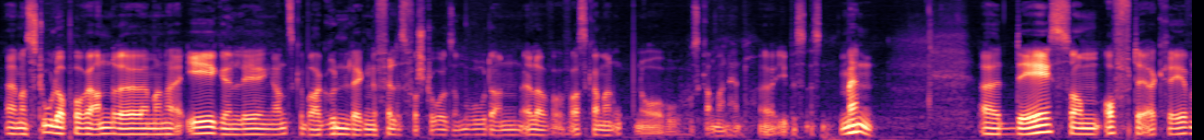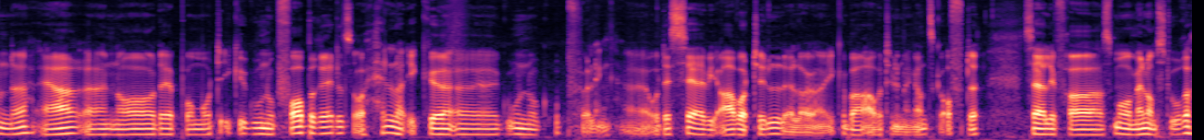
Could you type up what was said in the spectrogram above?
Man stoler på hverandre. Man har egentlig en ganske bra grunnleggende felles forståelse om hvordan, eller hva skal man oppnå og hvor skal man hen i businessen. Men Eh, det som ofte er krevende, er eh, når det på en måte ikke er god nok forberedelse og heller ikke uh, god nok oppfølging. Og det ser vi av og til, eller ikke bare av og til, men ganske ofte. Særlig fra små og mellomstore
